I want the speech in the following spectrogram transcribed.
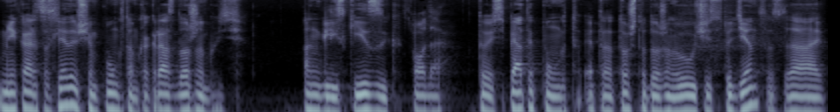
Мне кажется, следующим пунктом как раз должен быть английский язык. О, да. То есть пятый пункт — это то, что должен выучить студент за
